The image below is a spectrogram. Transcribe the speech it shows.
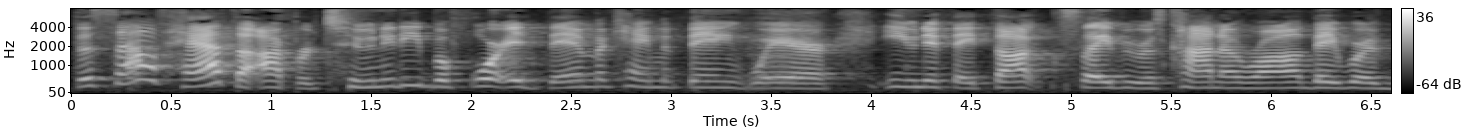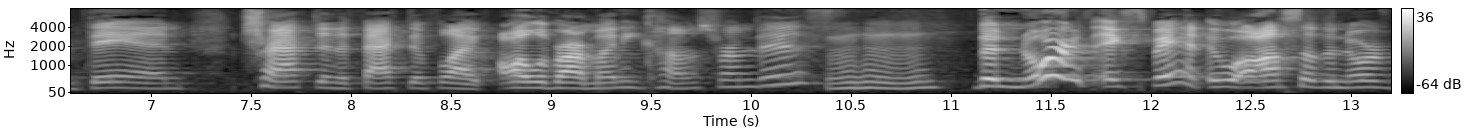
The South had the opportunity before it then became a thing where even if they thought slavery was kind of wrong, they were then trapped in the fact of like all of our money comes from this. Mm-hmm. The North expanded. Also the North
